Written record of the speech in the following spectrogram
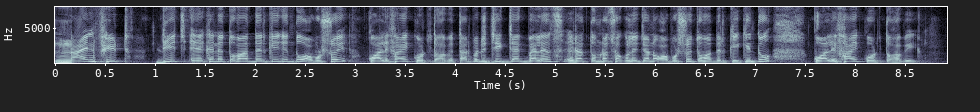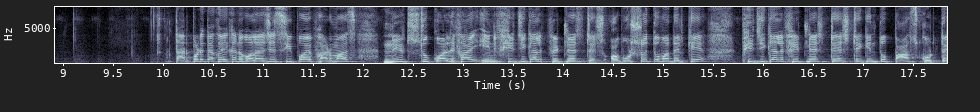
নাইন ফিট ডিচ এখানে তোমাদেরকে কিন্তু অবশ্যই কোয়ালিফাই করতে হবে। তারপরে জিগজ্যাগ ব্যালেন্স এটা তোমরা সকলেই জানো, অবশ্যই তোমাদেরকে কিন্তু কোয়ালিফাই করতে হবে। তারপরে দেখো, এখানে বলা হয়েছে sepoy pharmas needs to qualify in physical fitness test অবশ্যই তোমাদেরকে ফিজিক্যাল ফিটনেস টেস্টে কিন্তু পাস করতে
